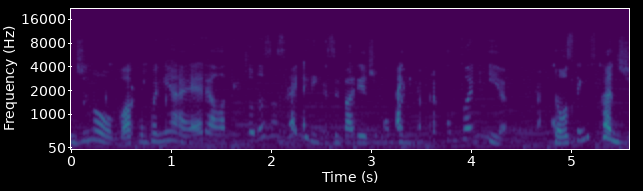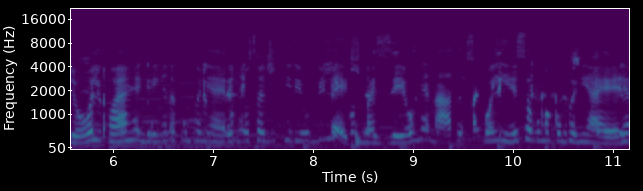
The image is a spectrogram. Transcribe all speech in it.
de novo, a companhia aérea ela tem todas as regrinhas e varia de companhia para companhia. Então você tem que ficar de olho qual é a regrinha da companhia aérea que você adquiriu o bilhete. Mas eu, Renata, desconheço alguma companhia aérea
